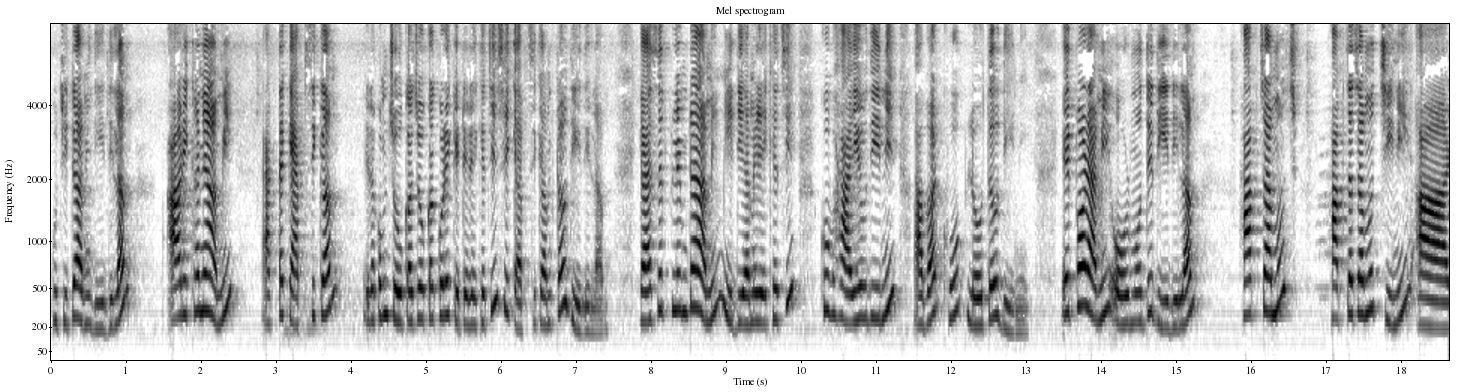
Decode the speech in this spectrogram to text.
কুচিটা আমি দিয়ে দিলাম। আর এখানে আমি একটা ক্যাপসিকাম এরকম চৌকা চৌকা করে কেটে রেখেছি, সেই ক্যাপসিকামটাও দিয়ে দিলাম। গ্যাসের ফ্লেমটা আমি মিডিয়ামে রেখেছি, খুব হাইও দিইনি, আবার খুব লোতেও দিইনি। এরপর আমি ওর মধ্যে দিয়ে দিলাম হাফ চামচ, হাফ চা চামচ চিনি আর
